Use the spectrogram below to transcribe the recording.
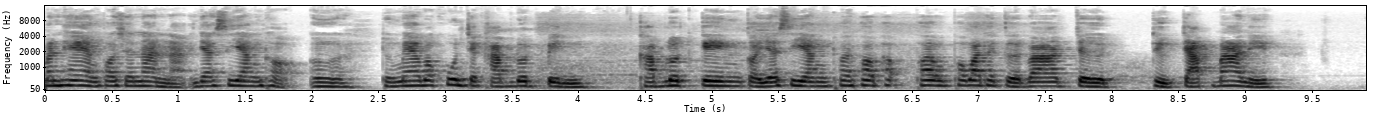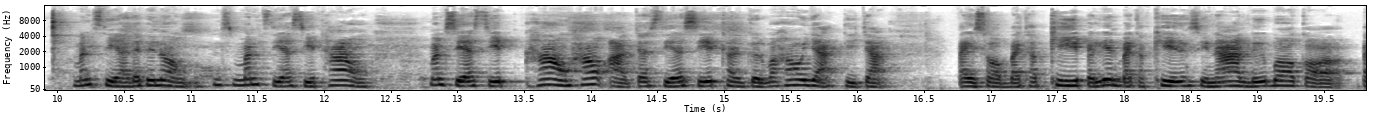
มันแห้งเพราะฉะนั้นน่ะอย่าเสี่ยงเถอะเออ ถึงแม้ว่าคุณจะขับรถเป็น ขับรถเก่งก็อย่าเสี่ยงเพราะเพราะเพราะเพราะว่าถ้าเกิดว่าเจอถูกจับบ้านนี่มันเสียได้พี่น้องมันเสียสิทธิ์เฮามันเสียสิทธิ์เฮาเฮาอาจจะเสียสิทธิ์คันเกิดว่าเฮาอยากที่จะไปสอบใบขับขี่ไปเรียนใบขับขี่จังซี่นะหรือบ่ก็ไป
